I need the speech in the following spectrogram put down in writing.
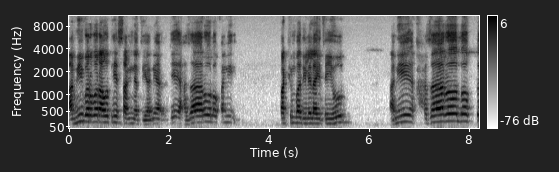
आम्ही बरोबर आहोत हे सांगण्यात. आणि जे हजारो लोकांनी पाठिंबा दिलेला इथे येऊन आणि हजारो लोक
